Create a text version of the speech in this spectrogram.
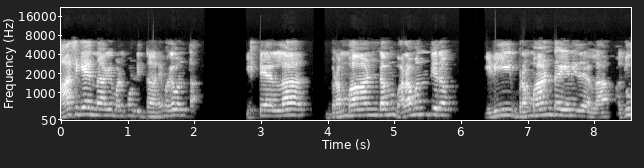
ಹಾಸಿಗೆಯನ್ನಾಗಿ ಮಾಡ್ಕೊಂಡಿದ್ದಾನೆ ಭಗವಂತ. ಇಷ್ಟೇ ಅಲ್ಲ ಬ್ರಹ್ಮಾಂಡಂ ವರಮಂದಿರಂ. ಇಡೀ ಬ್ರಹ್ಮಾಂಡ ಏನಿದೆ ಅಲ್ಲ, ಅದು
